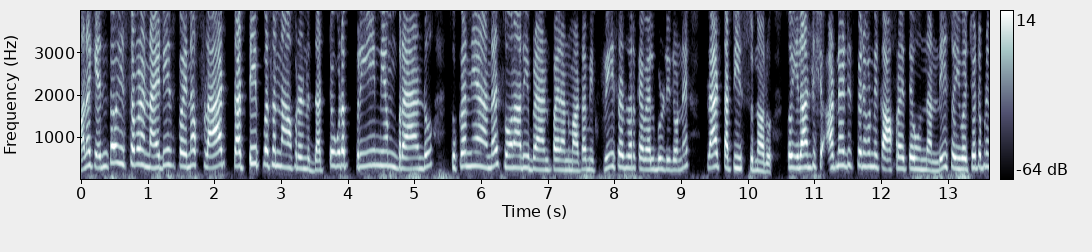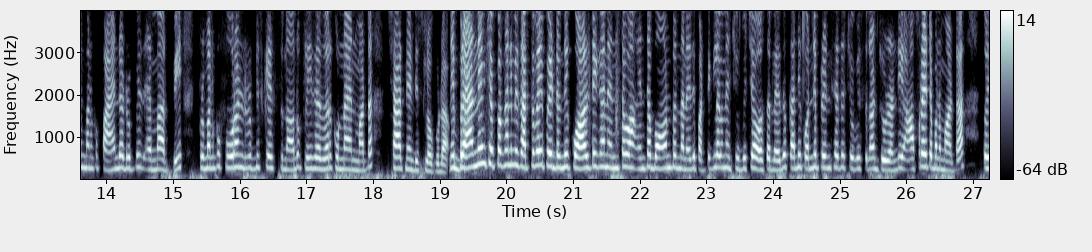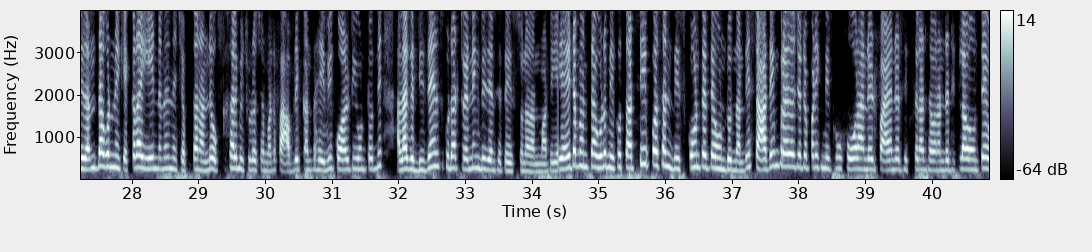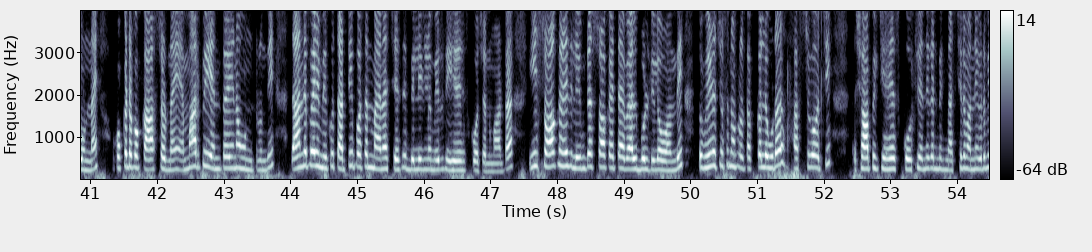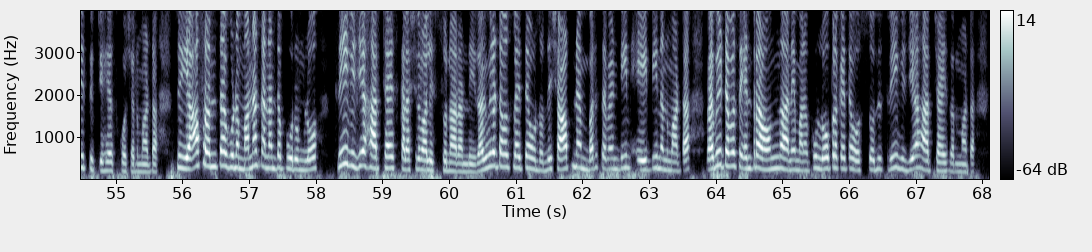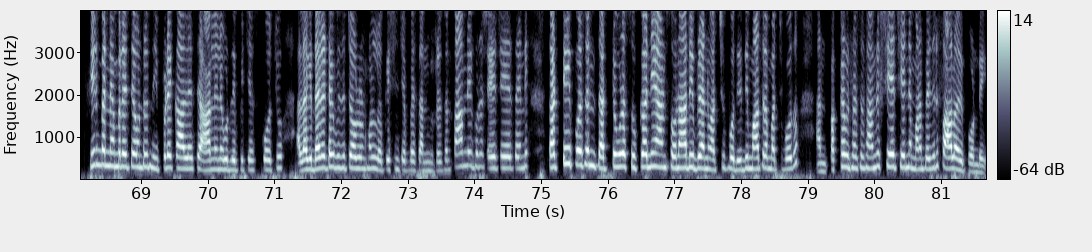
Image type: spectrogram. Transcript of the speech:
మనకి ఎంతో ఇష్టమైన నైటీస్ పైన ఫ్లాట్ థర్టీ పర్సెంట్ ఆఫర్ అండి దట్టు కూడా premium brand. Sukanya and Sonari brand పైన అనమాట మీకు ఫ్రీ సైజ్ వరకు అవైలబిలిటీలోనే ఫ్లాట్ థర్టీ ఇస్తున్నారు. సో ఇలాంటి షార్ట్ నైటీస్ పైన కూడా మీకు ఆఫర్ అయితే ఉందండి. సో ఇవి వచ్చేటప్పుడు మనకు ఫైవ్ హండ్రెడ్ రూపీస్ ఎంఆర్పి ఇప్పుడు మనకు ఫోర్ హండ్రెడ్ రూపీస్కి ఇస్తున్నారు. ఫ్రీ సైజ్ వరకు ఉన్నాయన్నమాట షార్ట్ నైటీస్లో కూడా. నేను బ్రాండ్ నేమ్ చెప్పగానే మీకు అర్థమైపోయి ఉంటుంది. క్వాలిటీ కానీ ఎంత ఎంత బాగుంటుంది అనేది పర్టికులర్ నేను చూపించే అవసరం లేదు. కానీ కొన్ని ప్రింట్స్ అయితే చూపిస్తున్నాను చూడండి. ఆఫర్ ఐటమ్ అనమాట సో ఇదంతా కూడా మీకు ఎక్కడ ఏంటి నేను చెప్తానండి. ఒక్కసారి మీరు చూడొచ్చు అనమాట ఫ్యాబ్రిక్ అంతా హెవీ క్వాలిటీ ఉంటుంది. అలాగే డిజైన్స్ కూడా ట్రెండింగ్ డిజైన్స్ అయితే ఇస్తున్నారు అనమాట ఈ ఐటమ్ అంతా కూడా మీకు థర్టీ పర్సెంట్ డిస్కౌంట్ అయితే ఉంటుందండి. స్టార్టింగ్ ప్రైస్ వచ్చేటప్పటికి మీకు four hundred five hundred six hundred seven hundred ఇట్లా అయితే ఉన్నాయి. ఒక్కొక్కటి ఒక కాస్ట్ ఉన్నాయి. ఎంఆర్పి ఎంతైనా ఉంటుంది. దానిపైన మీకు థర్టీ పర్సెంట్ మైనస్ చేసి బిల్లింగ్లో మీరు తీసేసుకోవచ్చు అనమాట ఈ స్టాక్ అనేది లిమిటెడ్ స్టాక్ అయితే అవైలబిలిటీలో ఉంది. సో వీడియో చూసిన ప్రతి ఒక్కళ్ళు కూడా ఫస్ట్గా వచ్చి షాపింగ్ చేసేసుకోవచ్చు. ఎందుకంటే మీకు నచ్చినవన్నీ కూడా మీరు పిక్ చేసేసుకోవచ్చు అనమాట సో ఈ ఆఫర్ అంతా కూడా మనకు అనంతపురంలో Shri Vijaya her choice collection వాళ్ళు ఇస్తున్నారండి. రఘువీర టవర్స్లో అయితే ఉంటుంది. షాప్ నెంబర్ సెవెంటీన్ ఎయిటీన్ అనమాట రవి టవర్స్ ఎంటర్ అవ్వగానే మనకు లోపలికైతే వస్తుంది శ్రీ విజయ హార్ చాయిస్ అనమాట స్క్రీన్ పై నెంబర్ అయితే ఉంటుంది. ఇప్పుడే కాల్ చేసి ఆన్లైన్లో కూడా తెప్పించేసుకోవచ్చు. అలాగే డైరెక్ట్గా విజిట్ అవ్వాలనుకున్న లొకేషన్ చెప్పేసాను మీ ఫ్రెండ్స్ అండ్ ఫ్యామిలీ కూడా షేర్ చేసేయండి. థర్టీ పర్సెంట్ తట్టు కూడా సుకన్య అండ్ సోనారి బ్రాండ్ మర్చిపోదు. ఇది మాత్రం మర్చిపోదు. అండ్ పక్క మీ ఫ్రెండ్స్ అండ్ ఫ్యామిలీకి షేర్ చేయండి. మన పేజ్ ఫాలో అయిపోండి.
